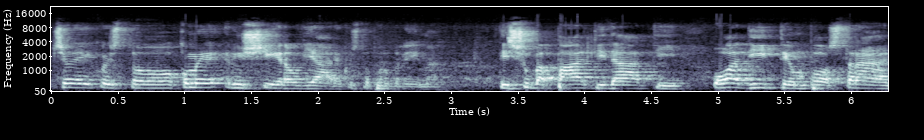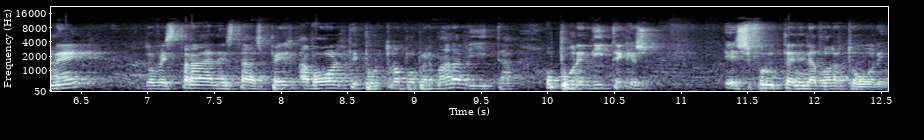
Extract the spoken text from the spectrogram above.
Cioè questo, come riuscire a ovviare questo problema? Di subappalti dati o a ditte un po' strane dove strane sta a volte purtroppo per malavita, oppure ditte che sfruttano i lavoratori.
